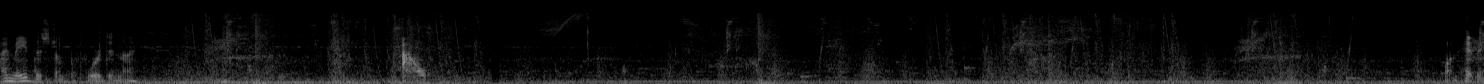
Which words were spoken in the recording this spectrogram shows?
I made this jump before, didn't I? Ow. Come on, hit me.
